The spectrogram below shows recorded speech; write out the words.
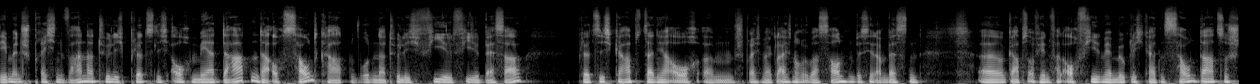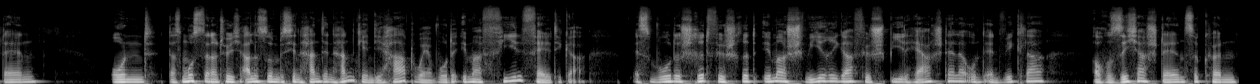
Dementsprechend waren natürlich plötzlich auch mehr Daten da. Auch Soundkarten wurden natürlich viel, viel besser. Plötzlich gab es dann ja auch, ähm, sprechen wir gleich noch über Sound ein bisschen am besten, äh, gab es auf jeden Fall auch viel mehr Möglichkeiten, Sound darzustellen. Und das musste natürlich alles so ein bisschen Hand in Hand gehen. Die Hardware wurde immer vielfältiger. Es wurde Schritt für Schritt immer schwieriger für Spielhersteller und Entwickler auch sicherstellen zu können,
